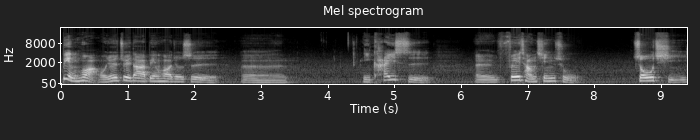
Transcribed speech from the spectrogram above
变化，我觉得最大的变化就是，嗯、你开始，嗯、非常清楚周期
